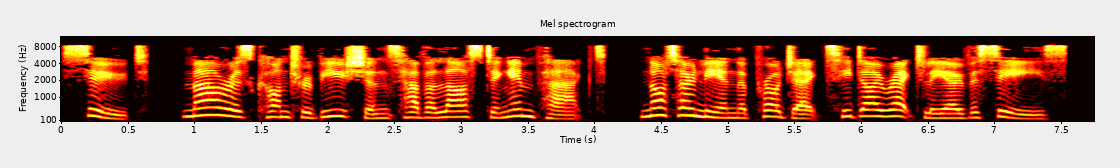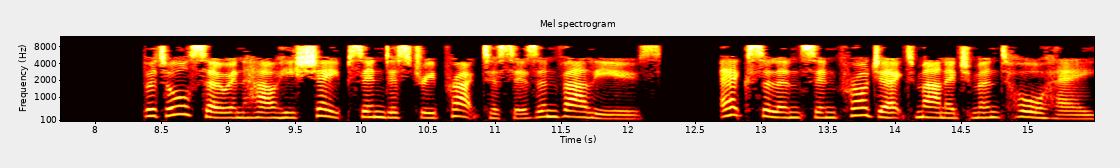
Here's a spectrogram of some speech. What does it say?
suit. Moura's contributions have a lasting impact, not only in the projects he directly oversees, but also in how he shapes industry practices and values. Excellence in project management Jorge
